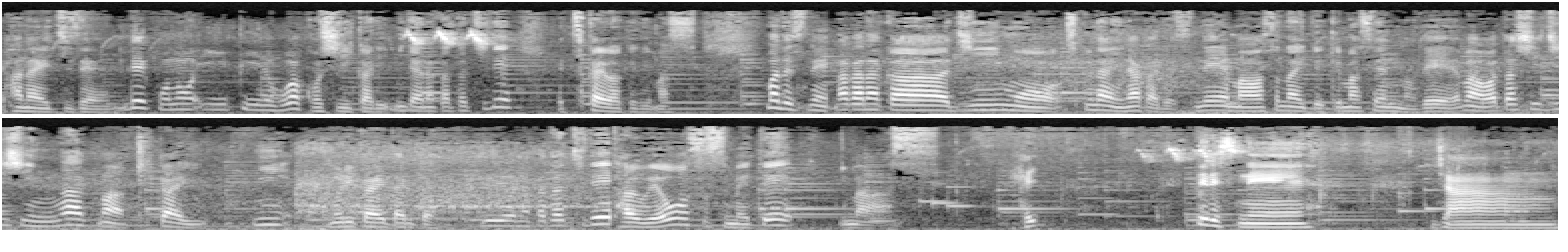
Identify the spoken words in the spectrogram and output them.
花一膳でこの EP の方はコシヒカリみたいな形で使い分けています。まあですねなかなか人員も少ない中ですね回さないといけませんので、まあ、私自身が、まあ、機械に乗り換えたりというような形で田植えを進めています。はい。でですねじゃーん、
